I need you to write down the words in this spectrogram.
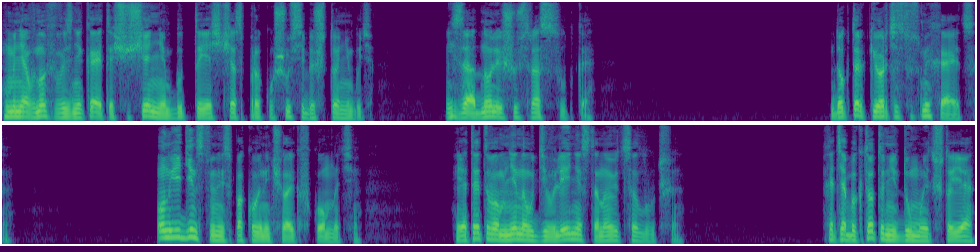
У меня вновь возникает ощущение, будто я сейчас прокушу себе что-нибудь и заодно лишусь рассудка. Доктор Кертис усмехается. Он единственный спокойный человек в комнате. И от этого мне на удивление становится лучше. Хотя бы кто-то не думает, что я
